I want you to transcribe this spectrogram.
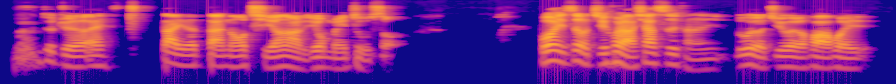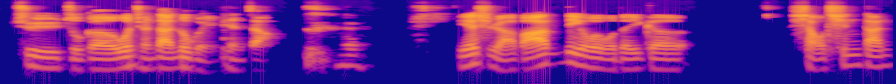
就觉得哎带个蛋哦骑到那里就没煮熟，不过也是有机会啦，下次可能如果有机会的话会。去煮个温泉蛋，录个影片这样，也许啊，把它列为我的一个小清单。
